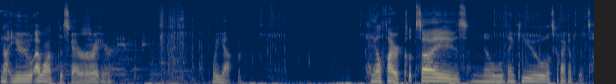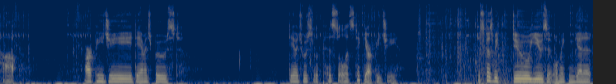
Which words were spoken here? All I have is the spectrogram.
Not you. I want this guy right here. What do you got? Hailfire clip size. No, thank you. Let's go back up to the top. RPG, damage boost. Damage boost for the pistol. Let's take the RPG. Just because we do use it when we can get it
